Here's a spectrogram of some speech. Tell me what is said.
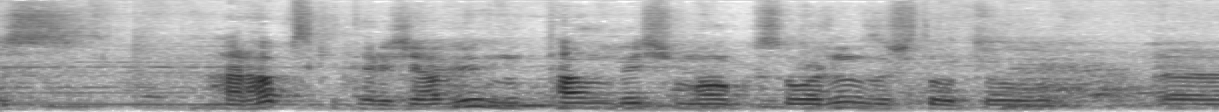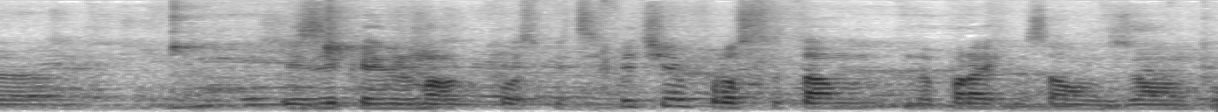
с арабски държави, но там беше малко сложно, защото а, езика им е малко по-специфичен. Просто там направихме само визуалното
